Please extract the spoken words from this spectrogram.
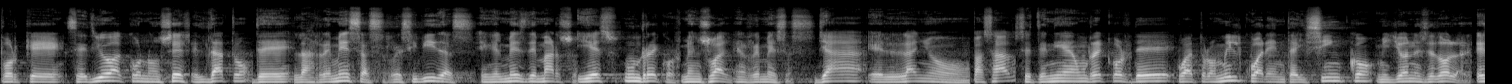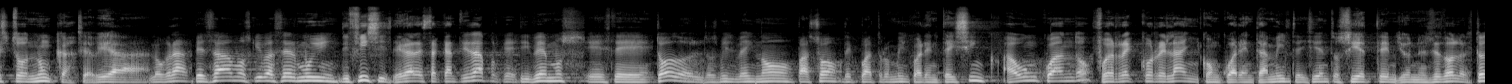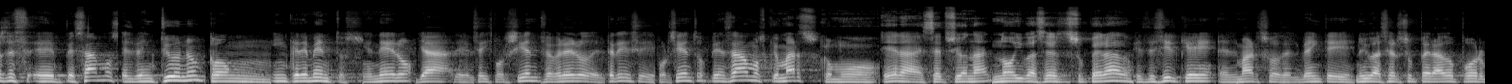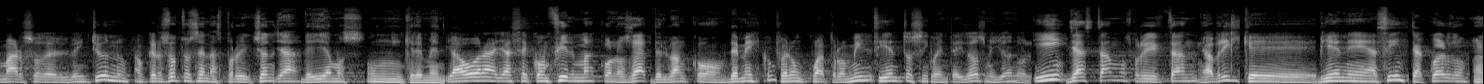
porque se dio a conocer el dato de las remesas recibidas en el mes de marzo y es un récord mensual en remesas. Ya el año pasado se tenía un récord de 4.045 millones de dólares. Esto nunca se había logrado. Pensábamos que iba a ser muy difícil llegar a esta cantidad porque si vemos este, todo el 2020 no pasó de 4.045, aun cuando fue récord el año con 40.607 millones de dólares. Entonces empezamos el 21 con incrementos. En enero ya del 6%, febrero del 13%. Pensábamos que marzo, como era excepcional, no iba a ser superado. Es decir, que el marzo del 20 no iba a ser superado por marzo del 21, aunque nosotros en las proyecciones ya veíamos un incremento. Y ahora ya se confirma con los datos del Banco de México, fueron 4.152 millones de dólares. Y ya estamos proyectando en abril que viene así, de acuerdo a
